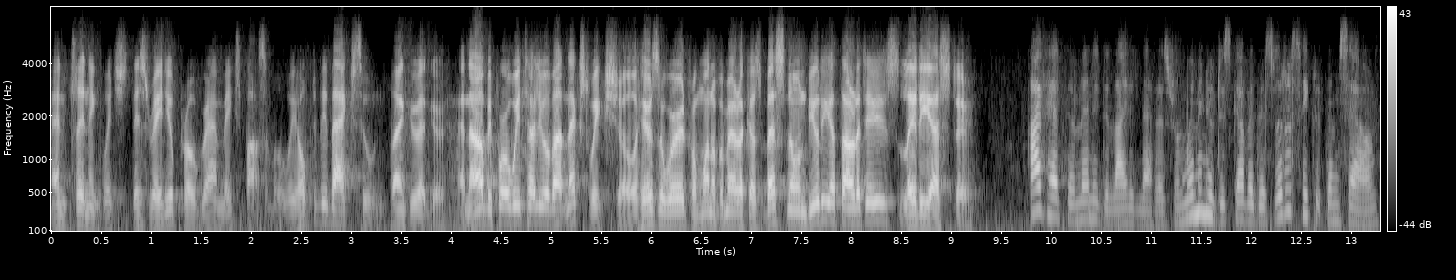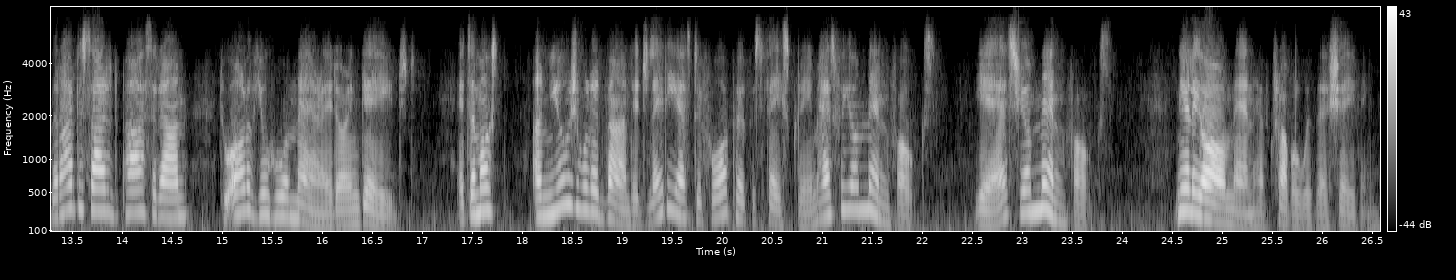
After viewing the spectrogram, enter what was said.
and clinic, which this radio program makes possible. We hope to be back soon. Thank you, Edgar. And now, before we tell you about next week's show, here's a word from one of America's best known beauty authorities, Lady Esther. I've had so many delighted letters from women who discovered this little secret themselves that I've decided to pass it on to all of you who are married or engaged. It's a most unusual advantage Lady Esther Four Purpose Face Cream has for your men folks. Yes, your men folks. Nearly all men have trouble with their shaving.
